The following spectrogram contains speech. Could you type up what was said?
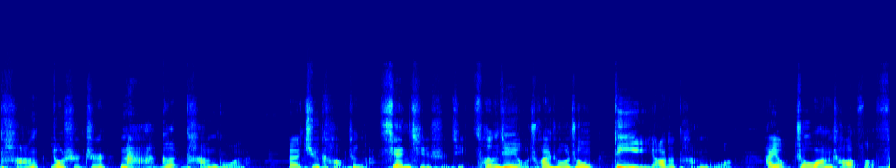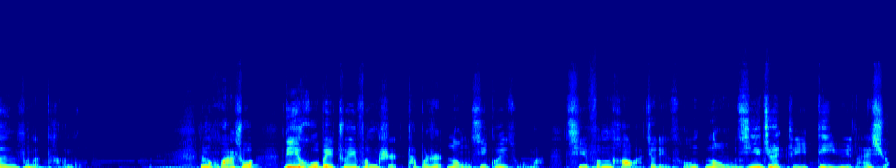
唐又是指哪个唐国呢？呃，据考证啊，先秦时期曾经有传说中帝尧的唐国，还有周王朝所分封的唐国。那么话说，李虎被追封时，他不是陇西贵族吗？其封号啊，就得从陇西郡这一地域来选。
